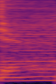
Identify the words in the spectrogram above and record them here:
Jim.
